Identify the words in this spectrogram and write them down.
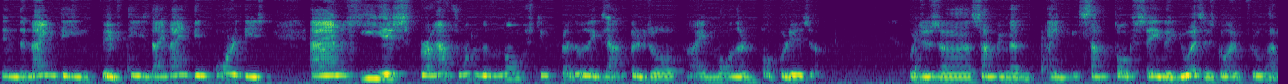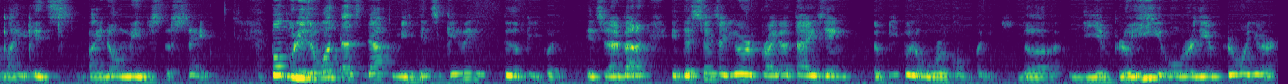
in the 1950s, the 1940s, and he is perhaps one of the most incredible examples of like modern populism, which is uh, something that I, some folks say the U.S. is going through, but like it's by no means the same. Populism, what does that mean? It's giving to the people. It's about in the sense that you're prioritizing the people over companies, the the employee over the employer.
